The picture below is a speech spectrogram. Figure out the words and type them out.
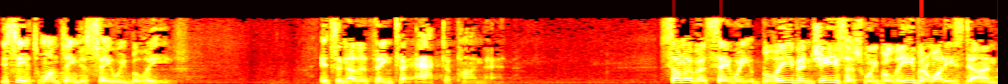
You see, it's one thing to say we believe. It's another thing to act upon that. Some of us say we believe in Jesus, we believe in what He's done,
